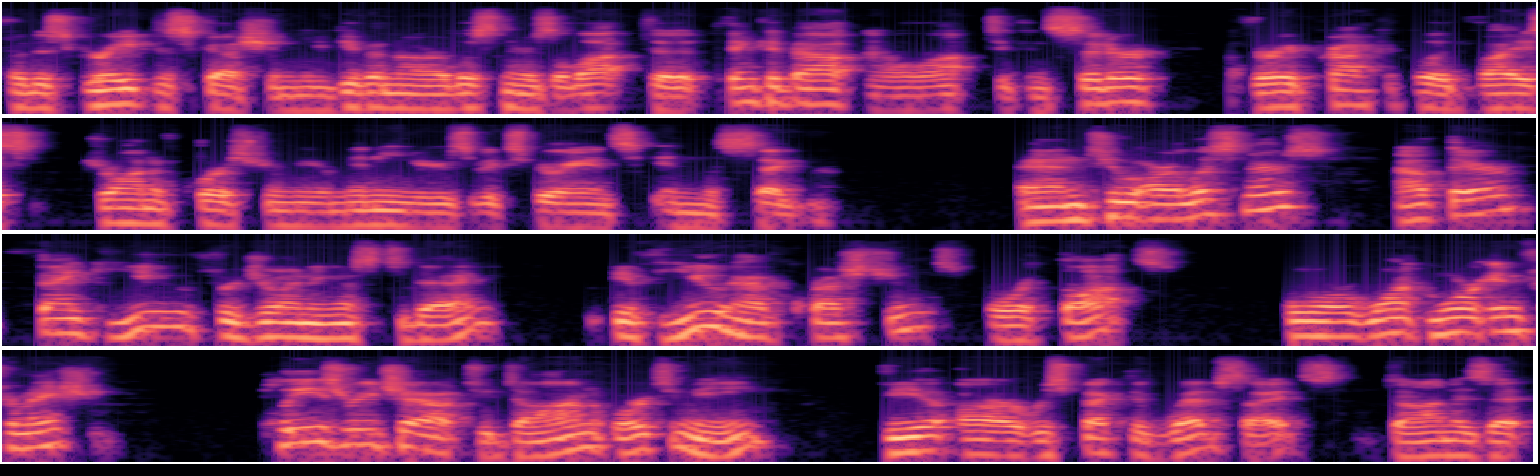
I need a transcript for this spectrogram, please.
for this great discussion. You've given our listeners a lot to think about and a lot to consider very practical advice drawn, of course, from your many years of experience in the segment. And to our listeners out there, thank you for joining us today. If you have questions or thoughts or want more information, please reach out to Don or to me via our respective websites. Don is at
